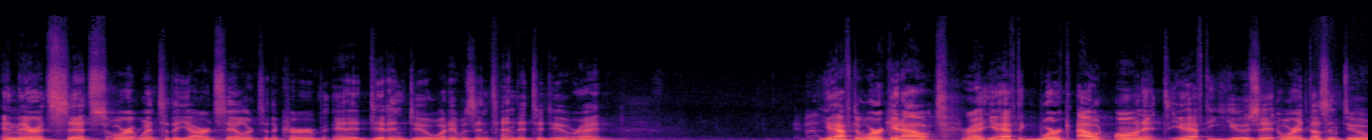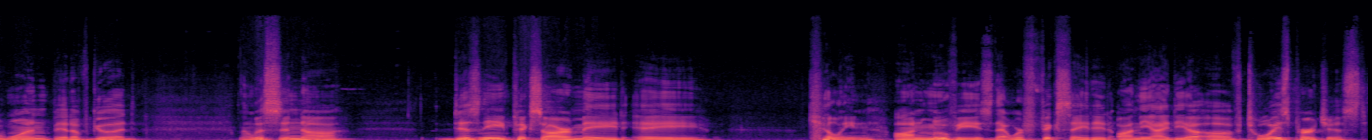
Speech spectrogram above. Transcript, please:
And there it sits, or it went to the yard sale or to the curb, and it didn't do what it was intended to do, right? You have to work it out, right? You have to work out on it. You have to use it, or it doesn't do one bit of good. Now, listen, uh, Disney Pixar made a killing on movies that were fixated on the idea of toys purchased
